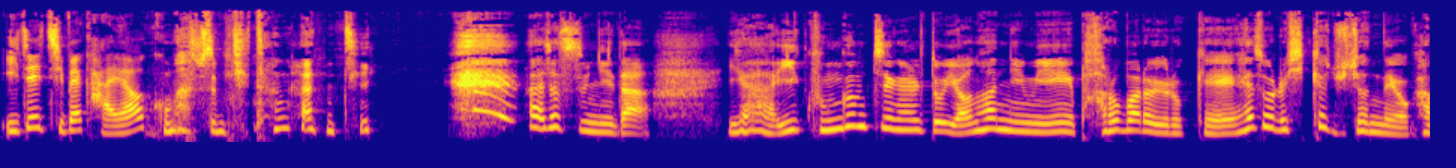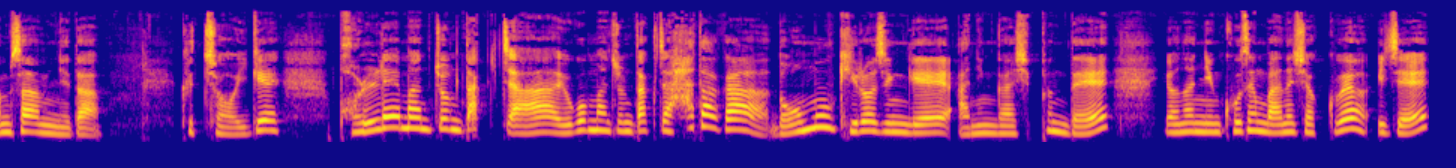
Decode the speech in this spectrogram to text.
이제 집에 가요. 고맙습니다, 한디. 하셨습니다. 이야, 이 궁금증을 또 연화님이 바로바로 이렇게 해소를 시켜주셨네요. 감사합니다. 그쵸. 이게 벌레만 좀 닦자, 요것만 좀 닦자 하다가 너무 길어진 게 아닌가 싶은데, 연하님 고생 많으셨고요. 이제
